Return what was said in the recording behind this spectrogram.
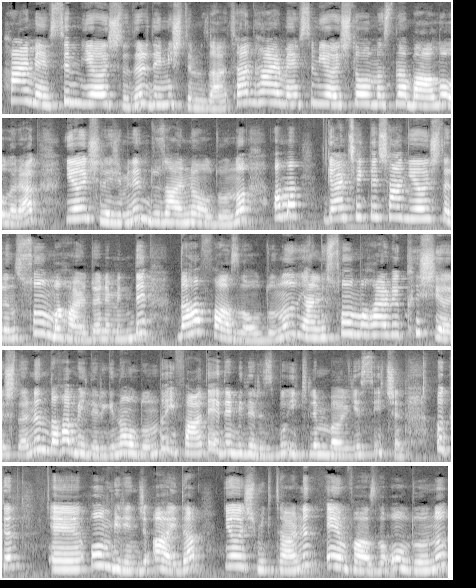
Her mevsim yağışlıdır demiştim zaten. Her mevsim yağışlı olmasına bağlı olarak yağış rejiminin düzenli olduğunu ama gerçekleşen yağışların sonbahar döneminde daha fazla olduğunu yani sonbahar ve kış yağışlarının daha belirgin olduğunu da ifade edebiliriz bu iklim bölgesi için. Bakın 11. ayda yağış miktarının en fazla olduğunu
